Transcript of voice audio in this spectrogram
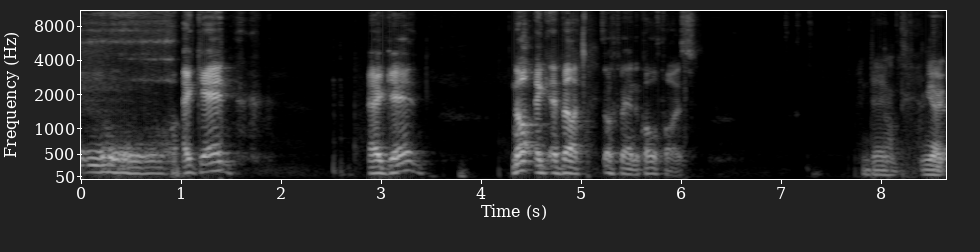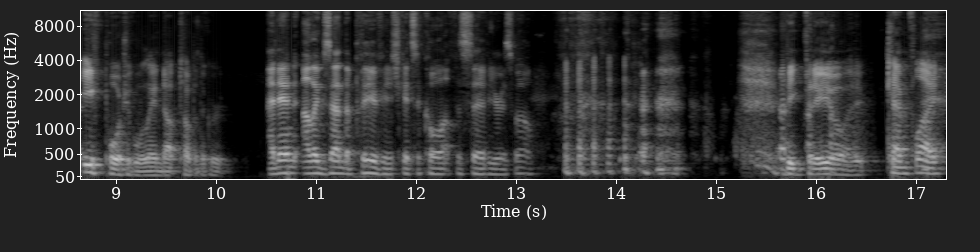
Oh, again, again. Not ag- but like talked about in the qualifiers. Indeed. Um, you know, if Portugal will end up top of the group. And then Alexander Prijovic gets a call up for Serbia as well. Big trio, mate. Can play.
